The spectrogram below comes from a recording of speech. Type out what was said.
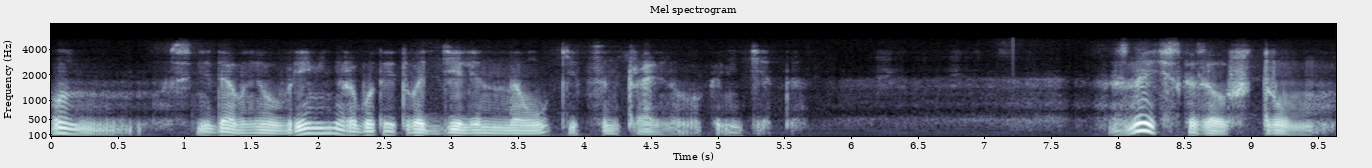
Он с недавнего времени работает в отделе науки Центрального комитета. «Знаете, — сказал Штрум,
